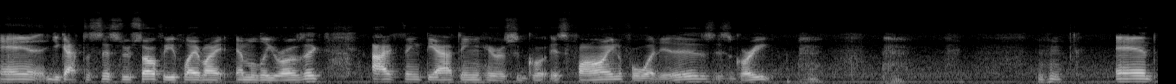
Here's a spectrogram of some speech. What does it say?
and you got the sister Sophie played by Emily Roeske. I think the acting here is is fine for what it is. It's great. Mm-hmm. and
